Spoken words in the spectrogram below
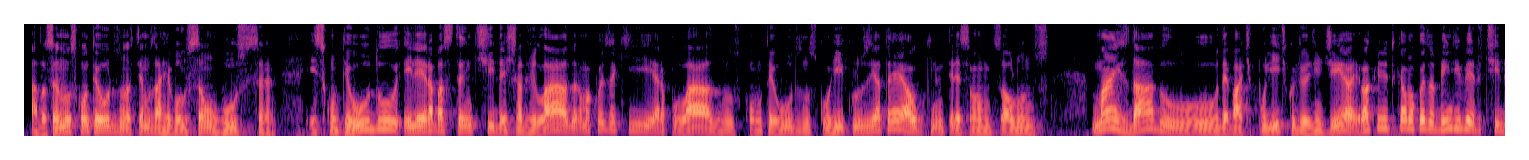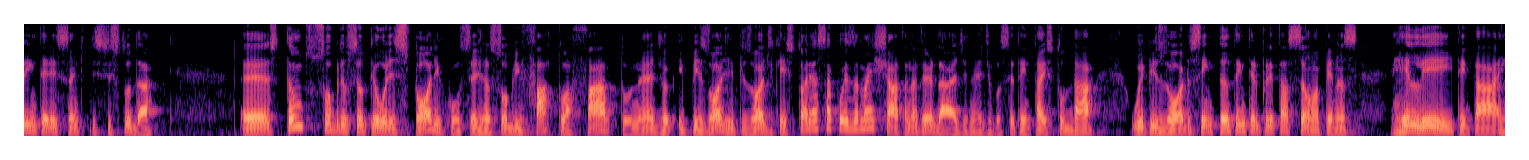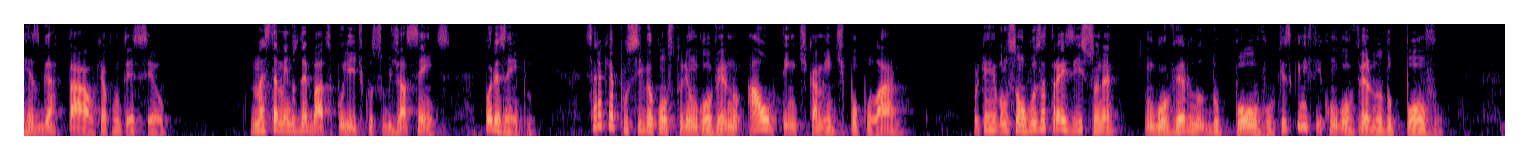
Avançando nos conteúdos, nós temos a Revolução Russa. Esse conteúdo, ele era bastante deixado de lado, era uma coisa que era pulado nos conteúdos, nos currículos e até algo que não interessava muitos alunos. Mas, dado o debate político de hoje em dia, eu acredito que é uma coisa bem divertida e interessante de se estudar é, tanto sobre o seu teor histórico, ou seja, sobre fato a fato, né, de episódio a episódio, que a história é essa coisa mais chata, na verdade, né, de você tentar estudar o episódio sem tanta interpretação, apenas reler e tentar resgatar o que aconteceu. Mas também dos debates políticos subjacentes. Por exemplo, será que é possível construir um governo autenticamente popular? Porque a Revolução Russa traz isso, né? Um governo do povo. O que significa um governo do povo?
